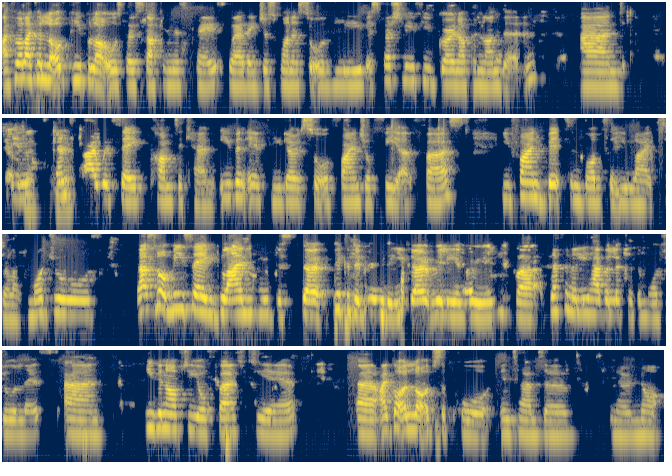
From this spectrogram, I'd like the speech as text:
I feel like a lot of people are also stuck in this place where they just want to sort of leave, especially if you've grown up in London. And in sense, I would say come to Kent, even if you don't sort of find your feet at first, you find bits and bobs that you like. So like modules. That's not me saying blindly just pick a degree that you don't really agree with, but definitely have a look at the module list. And even after your first year, uh, I got a lot of support in terms of you know not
